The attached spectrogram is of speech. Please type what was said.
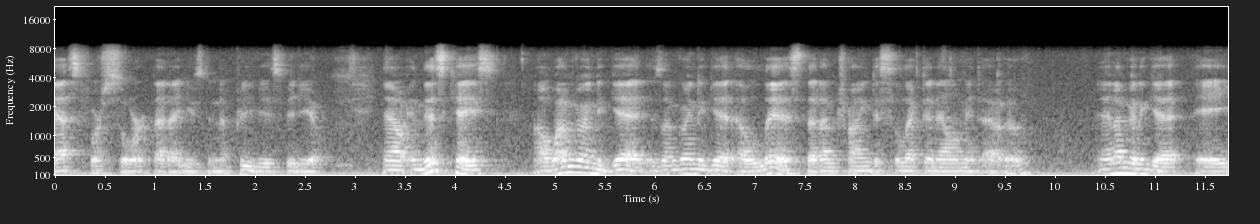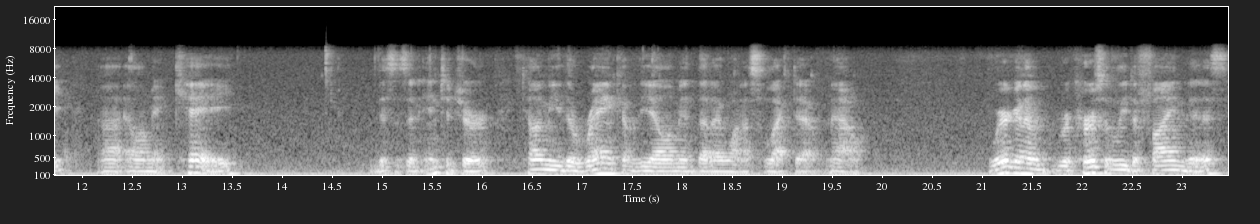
s for sort that I used in the previous video. Now in this case, what I'm going to get is I'm going to get a list that I'm trying to select an element out of and I'm going to get a uh, element k. This is an integer telling me the rank of the element that I want to select out. Now, we're going to recursively define this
